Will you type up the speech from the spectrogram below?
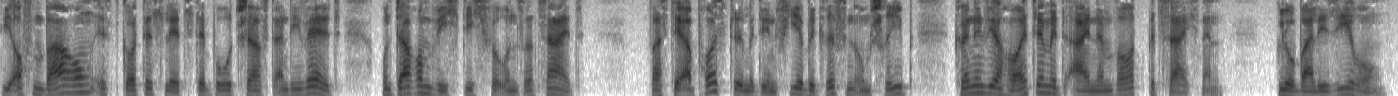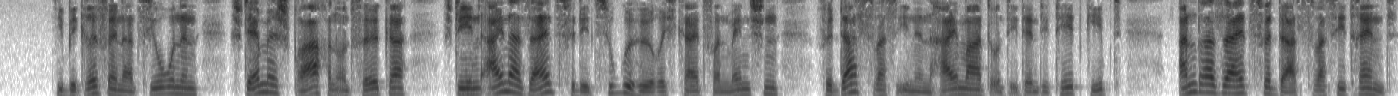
Die Offenbarung ist Gottes letzte Botschaft an die Welt und darum wichtig für unsere Zeit. Was der Apostel mit den vier Begriffen umschrieb, können wir heute mit einem Wort bezeichnen Globalisierung. Die Begriffe Nationen, Stämme, Sprachen und Völker stehen einerseits für die Zugehörigkeit von Menschen, für das, was ihnen Heimat und Identität gibt, andererseits für das, was sie trennt.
